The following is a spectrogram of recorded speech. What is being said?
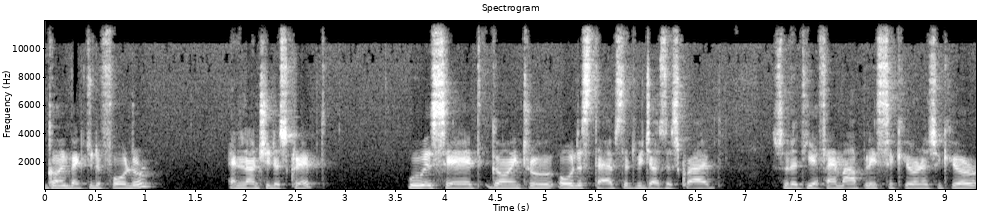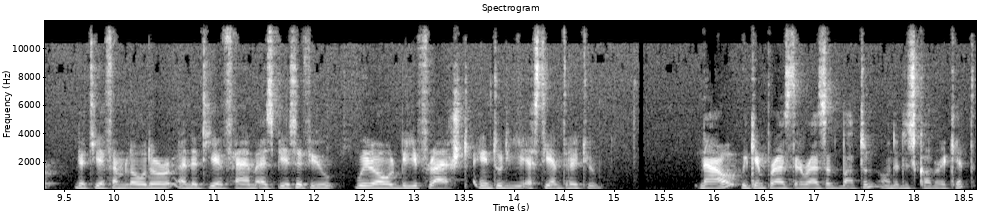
Going back to the folder and launching the script, we will see it going through all the steps that we just described. So the TFM app apply secure and secure, the TFM loader, and the TFM SBSFU will all be flashed into the STM32. Now we can press the reset button on the Discovery Kit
